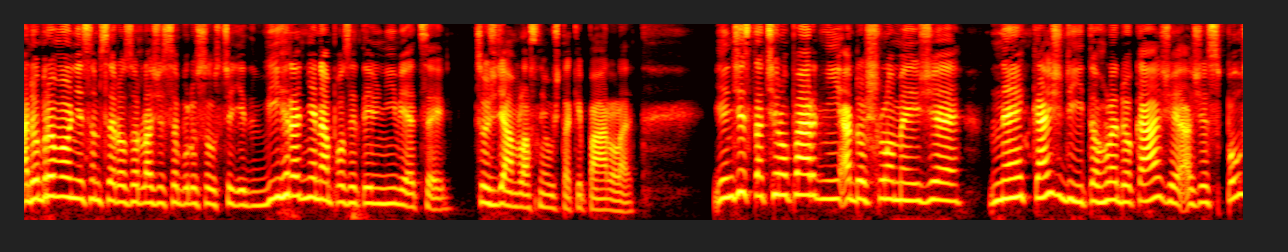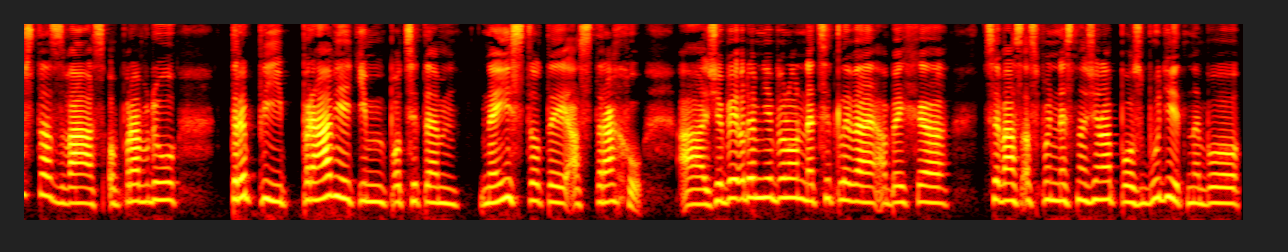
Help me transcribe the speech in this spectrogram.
A dobrovolně jsem se rozhodla, že se budu soustředit výhradně na pozitivní věci, což dělám vlastně už taky pár let. Jenže stačilo pár dní a došlo mi, že ne každý tohle dokáže a že spousta z vás opravdu trpí právě tím pocitem nejistoty a strachu. A že by ode mě bylo necitlivé, abych eh, se vás aspoň nesnažila pozbudit nebo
